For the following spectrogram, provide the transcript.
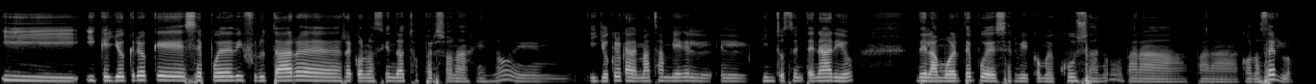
y, que yo creo que se puede disfrutar eh, reconociendo a estos personajes, ¿no? y yo creo que además también el, quinto centenario de la muerte puede servir como excusa, ¿no? Para, para conocerlo.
